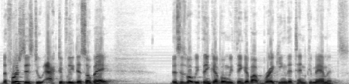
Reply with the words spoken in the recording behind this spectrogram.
The first is to actively disobey. This is what we think of when we think about breaking the Ten Commandments.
